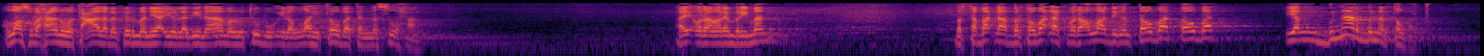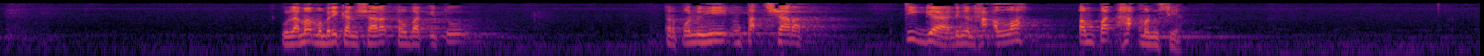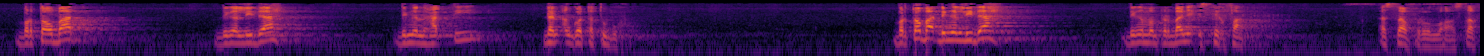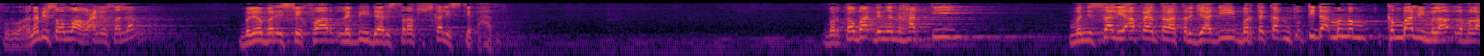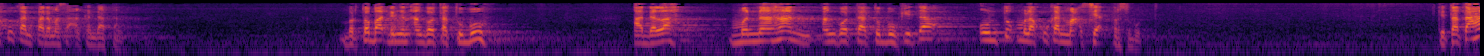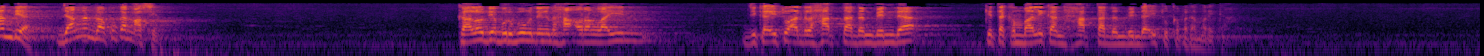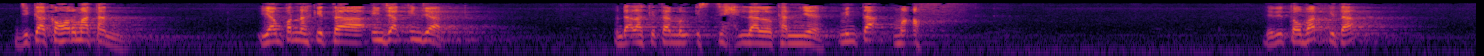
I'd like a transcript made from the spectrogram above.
Allah Subhanahu wa taala berfirman, "Ya ayyuhalladzina amanu tubu ila Allah taubatan nasuha." Hai orang-orang beriman, Bertobatlah, bertobatlah kepada Allah dengan taubat-taubat yang benar-benar taubat. Ulama memberikan syarat taubat itu terpenuhi empat syarat. Tiga dengan hak Allah, empat hak manusia. Bertobat dengan lidah, dengan hati, dan anggota tubuh. Bertobat dengan lidah dengan memperbanyak istighfar. Astagfirullah, astagfirullah. Nabi sallallahu alaihi wasallam beliau beristighfar lebih dari 100 kali setiap hari. Bertobat dengan hati menyesali apa yang telah terjadi, bertekad untuk tidak kembali melakukan pada masa akan datang. Bertobat dengan anggota tubuh adalah menahan anggota tubuh kita untuk melakukan maksiat tersebut. Kita tahan dia, jangan melakukan maksiat. Kalau dia berhubungan dengan hak orang lain, jika itu adalah harta dan benda, kita kembalikan harta dan benda itu kepada mereka. Jika kehormatan yang pernah kita injak-injak hendaklah kita mengistihlalkannya, minta maaf. Jadi tobat kita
